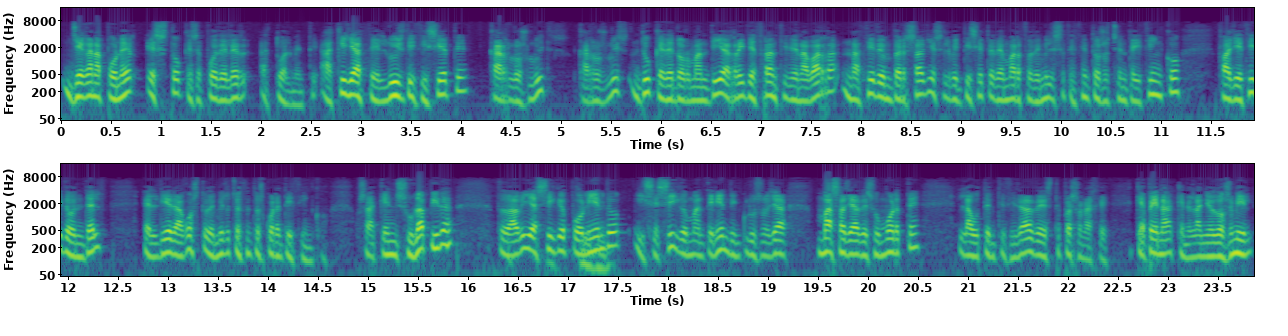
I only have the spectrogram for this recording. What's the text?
llegan a poner esto que se puede leer actualmente. Aquí yace Luis XVII, Carlos Luis, Carlos Luis, duque de Normandía, rey de Francia y de Navarra, nacido en Versalles el 27 de marzo de 1785, fallecido en Delft el 10 de agosto de 1845. O sea que en su lápida todavía sigue poniendo y se sigue manteniendo incluso ya más allá de su muerte la autenticidad de este personaje. Qué pena que en el año 2000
